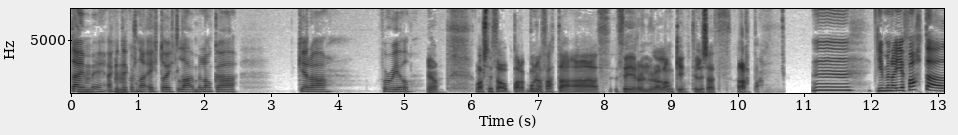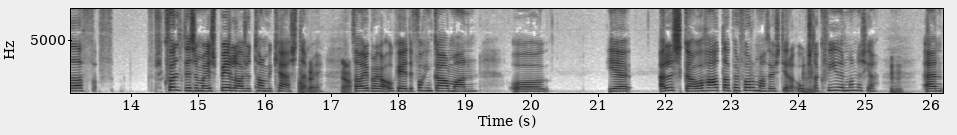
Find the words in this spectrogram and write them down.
dæmi, ekkert mhm. eitthvað svona eitt og eitt lag, mér langa að gera for real Já, varstu þá bara búin að fatta að þið raunverulega langi til þess að rappa? mm, ég meina ég fatta að kvöldið sem að ég spila á þessu Tommy Cash Ok, dæmi, já. þá er ég bara ok, þetta er fucking gaman og ég elska og hata að performa, þú veist, ég er að ógsta kvíðin manneskja Mhm. en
